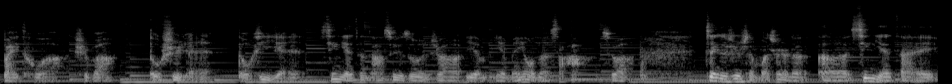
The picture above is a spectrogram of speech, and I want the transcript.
拜托是吧？都是人，都是人。星爷这么大岁数是吧？也也没有那啥是吧？这个是什么事儿呢？呃，星爷在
